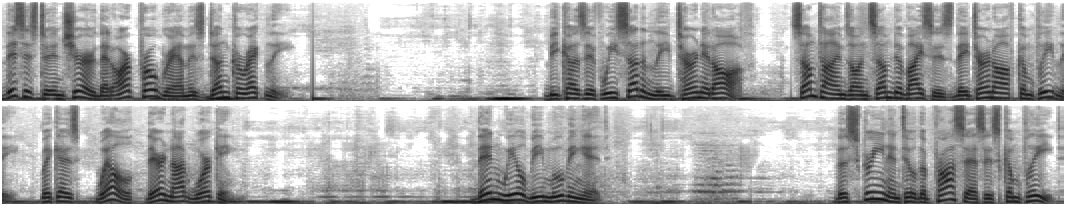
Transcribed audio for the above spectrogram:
This is to ensure that our program is done correctly. Because if we suddenly turn it off, sometimes on some devices they turn off completely, because, well, they're not working. Then we'll be moving it. The screen until the process is complete.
